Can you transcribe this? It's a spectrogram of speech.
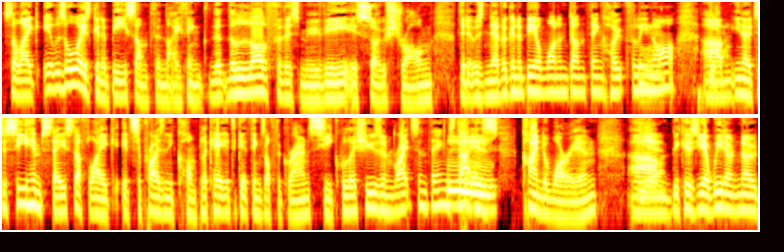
so like it was always going to be something that i think that the love for this movie is so strong that it was never going to be a one and done thing hopefully mm. not um, yeah. you know to see him say stuff like it's surprisingly complicated to get things off the ground sequel issues and rights and things mm. that is kind of worrying um, yeah. because yeah we don't know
